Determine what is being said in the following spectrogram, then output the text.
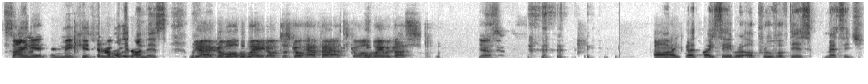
Sign it and make history. You're all in on this. Yeah, go all the way. Don't just go half-assed. Go all the way with us. Yes. Um, I, Death by Saber, approve of this message.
